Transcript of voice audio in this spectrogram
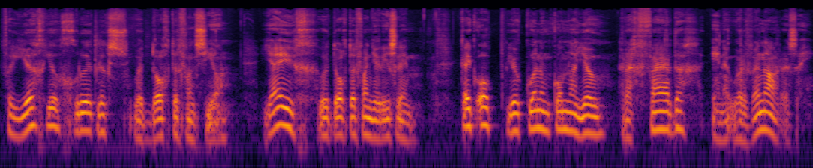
Verheug jou grootliks, o dogter van Sion. Juig, o dogter van Jerusalem. Kyk op, jou koning kom na jou, regverdig en 'n oorwinnaar is hy.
